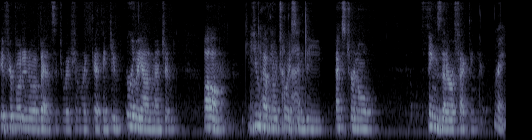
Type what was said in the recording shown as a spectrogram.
if you're put into a bad situation, like I think you early on mentioned, um, Can't you have no choice in the external things that are affecting you. Right.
